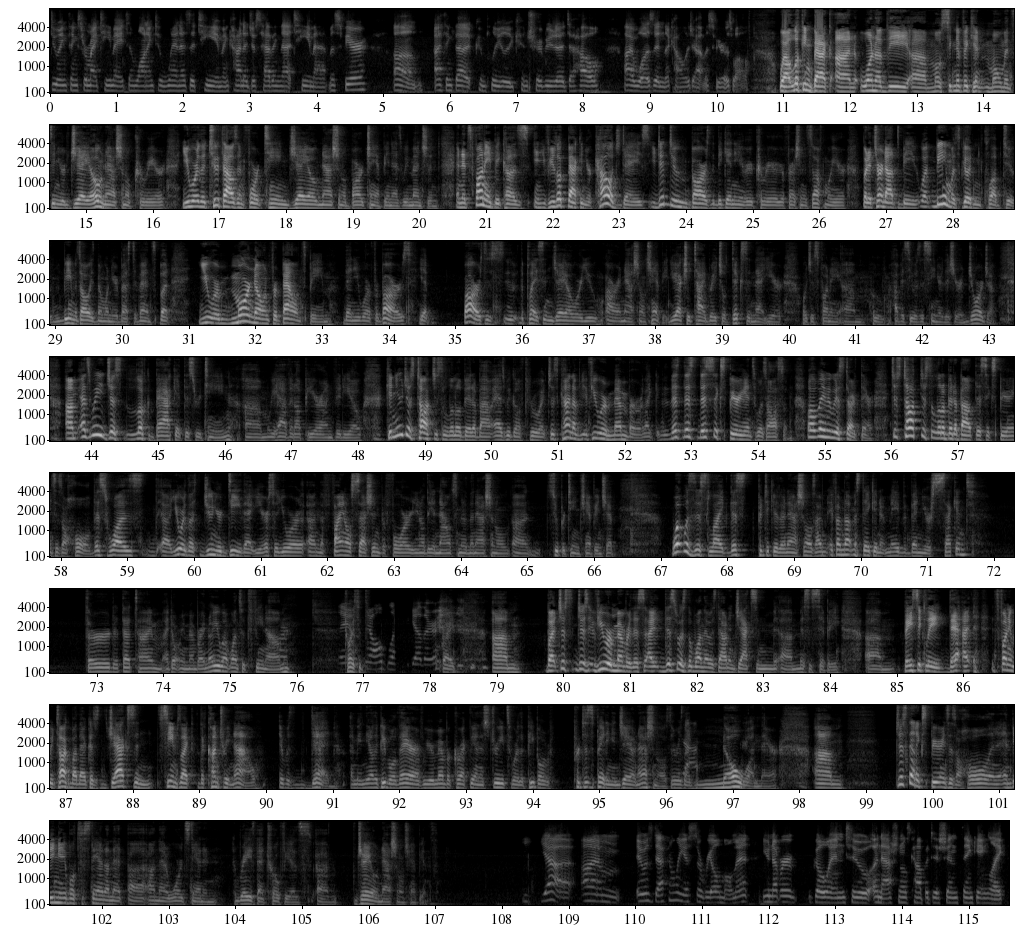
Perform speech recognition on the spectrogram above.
doing things for my teammates and wanting to win as a team and kind of just having that team atmosphere. Um, I think that completely contributed to how I was in the college atmosphere as well. Well, looking back on one of the uh, most significant moments in your JO national career, you were the 2014 JO national bar champion, as we mentioned. And it's funny because if you look back in your college days, you did do bars at the beginning of your career, your freshman and sophomore year, but it turned out to be what well, beam was good in club too. Beam has always been one of your best events, but you were more known for balance beam than you were for bars. Yet bars is the place in JO where you are a national champion. You actually tied Rachel Dixon that year, which is funny, um, who obviously was a senior this year at Georgia. Um, as we just look back at this routine, um, we have it up here on video. Can you just talk just a little bit about as we go through it, just kind of if you remember, like this this this experience was awesome. Well, maybe we'll start there. Just talk just a little bit about this experience as a whole. This was uh, you were the junior D that year, so you were on the final session before you know the announcement of the national. Uh, super team championship. What was this like? This particular nationals, I'm, if I'm not mistaken, it may have been your second, third at that time. I don't remember. I know you went once with Phenom, they, twice with. They all blend together. right. Um, but just just if you remember this, I, this was the one that was down in Jackson, uh, Mississippi. Um, basically, that I, it's funny we talk about that because Jackson seems like the country now. It was dead. I mean, the only people there, if we remember correctly, on the streets were the people participating in JO Nationals. There was yeah. like no one there. Um, just that experience as a whole, and, and being able to stand on that uh, on that award stand and, and raise that trophy as um, JO National champions. Yeah, um, it was definitely a surreal moment. You never go into a nationals competition thinking like,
